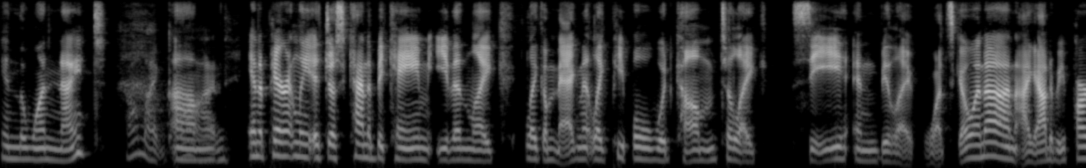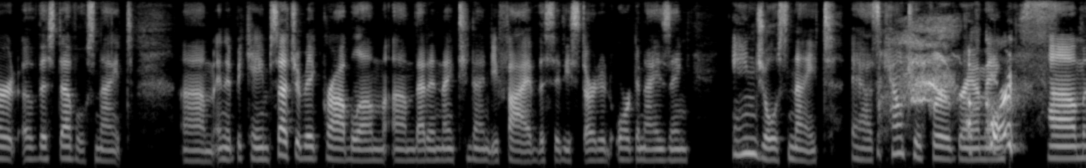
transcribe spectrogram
in the one night oh my god. um, and apparently it just kind of became even like like a magnet like people would come to like see and be like what's going on? I got to be part of this devil's night. Um, and it became such a big problem um, that in 1995 the city started organizing angels night as counter programming um,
